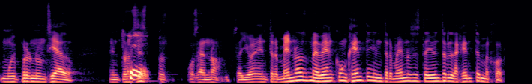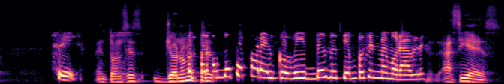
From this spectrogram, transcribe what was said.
muy pronunciado. Entonces, Sí. pues, o sea, no. O sea, yo entre menos me vean con gente y entre menos esté yo entre la gente, mejor. Sí. Entonces, yo no me... pre- Preparándote para el COVID desde tiempos inmemorables. Así es.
